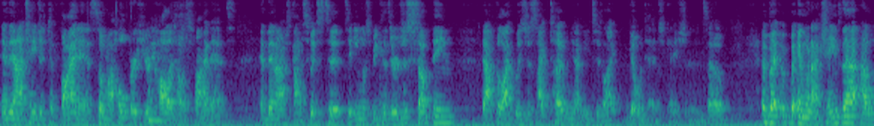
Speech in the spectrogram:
and then I changed it to finance. So my whole first year of college, I was finance, and then I, I switched to, to English because there was just something that I feel like was just like tugging at me to like go into education. And so, but, but and when I changed that, I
